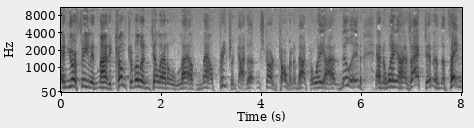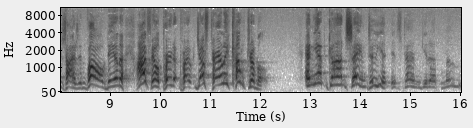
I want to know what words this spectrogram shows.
and you're feeling mighty comfortable until that old loud mouth preacher got up and started talking about the way I was doing and the way I was acting and the things I was involved in, I felt just fairly comfortable. And yet God's saying to you, it's time to get up and move.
